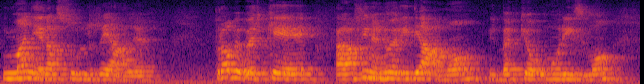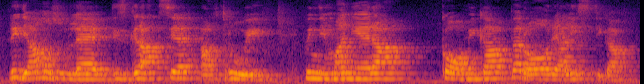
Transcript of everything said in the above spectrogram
in maniera surreale, proprio perché alla fine noi ridiamo, il vecchio umorismo, ridiamo sulle disgrazie altrui, quindi in maniera comica però realistica.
